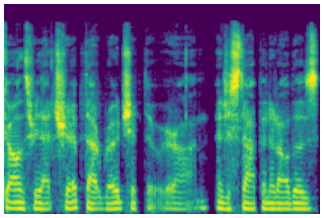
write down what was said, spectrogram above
going through that trip, that road trip that we were on, and just stopping at all those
